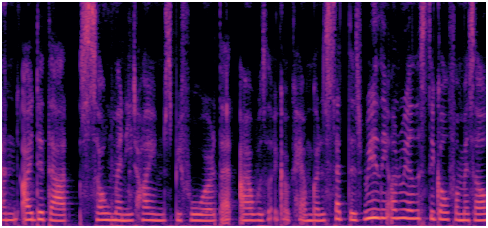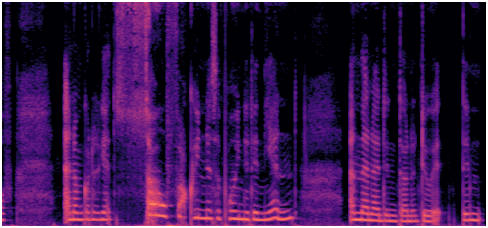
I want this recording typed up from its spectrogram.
And I did that so many times before that I was like, okay, I'm gonna set this really unrealistic goal for myself and I'm gonna get so fucking disappointed in the end. And then I didn't want to do it. Didn't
